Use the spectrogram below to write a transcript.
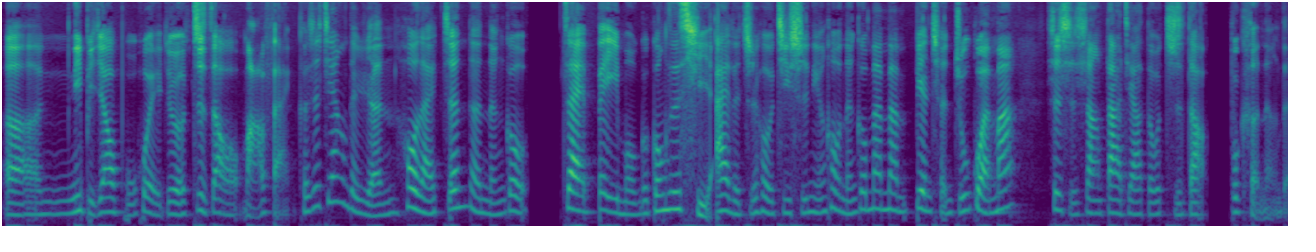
呃你比较不会就制造麻烦。可是这样的人后来真的能够在被某个公司喜爱了之后，几十年后能够慢慢变成主管吗？事实上大家都知道不可能的。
